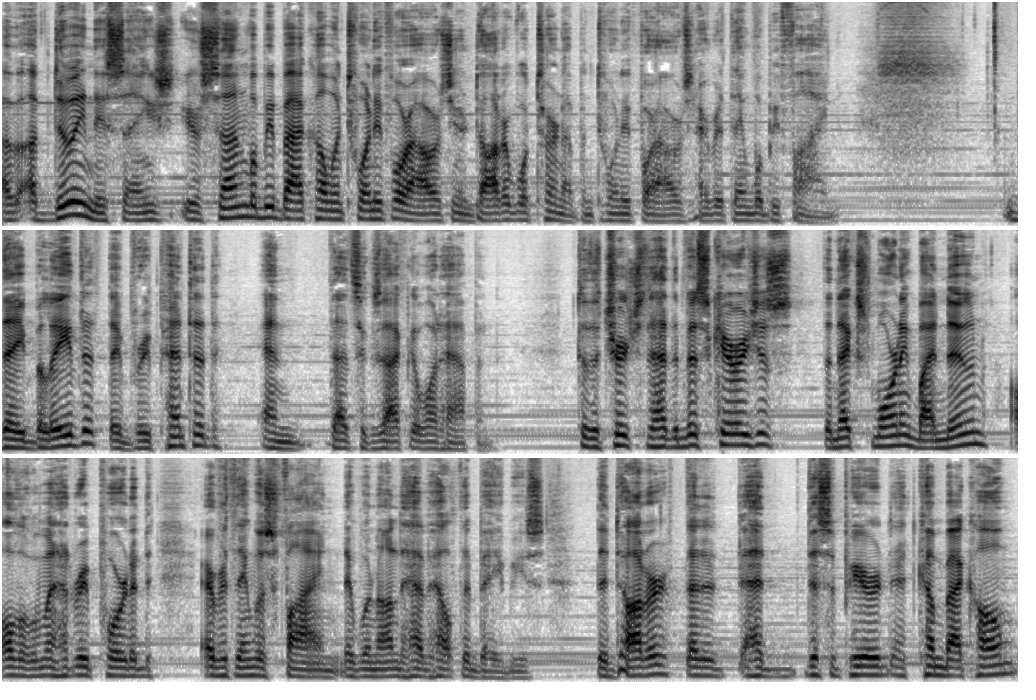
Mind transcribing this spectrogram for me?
of, of doing these things, your son will be back home in 24 hours and your daughter will turn up in 24 hours and everything will be fine. They believed it, they've repented, and that's exactly what happened. To the church that had the miscarriages, the next morning by noon, all the women had reported everything was fine. They went on to have healthy babies. The daughter that had, disappeared had come back home.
